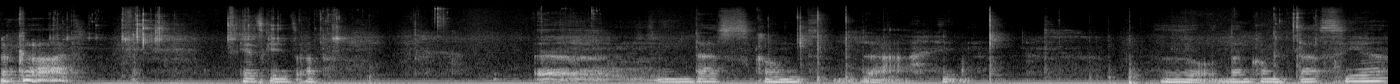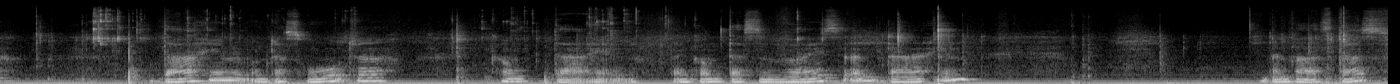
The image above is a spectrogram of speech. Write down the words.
Oh Gott. Jetzt geht's ab. Äh, Das kommt dahin. So, dann kommt das hier dahin und das rote kommt dahin. Dann kommt das weiße dahin. Dann war es das.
